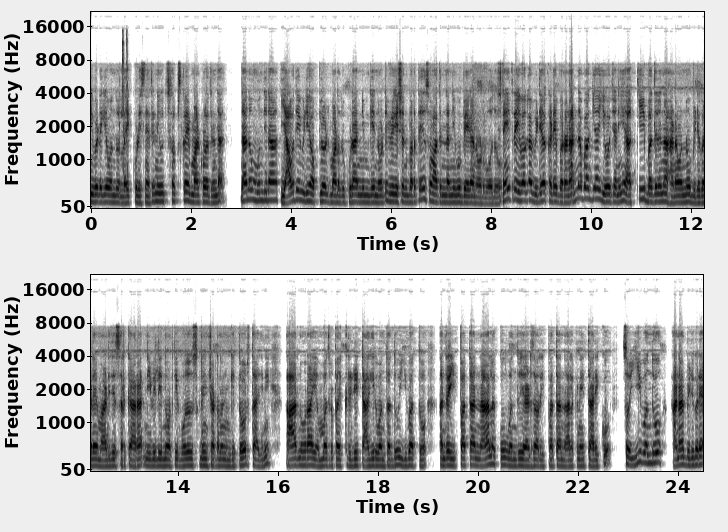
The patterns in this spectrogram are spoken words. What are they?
ಈ ವಿಡಿಯೋಗೆ ಒಂದು ಲೈಕ್ ಕೊಡಿ ಸ್ನೇಹಿತರೆ. ನೀವು ಸಬ್ಸ್ಕ್ರೈಬ್ ಮಾಡ್ಕೊಳ್ಳೋದ್ರಿಂದ ನಾನು ಮುಂದಿನ ಯಾವುದೇ ವಿಡಿಯೋ ಅಪ್ಲೋಡ್ ಮಾಡಿದ್ರು ಕೂಡ ನಿಮ್ಗೆ ನೋಟಿಫಿಕೇಶನ್ ಬರುತ್ತೆ. ಸೊ ಅದನ್ನ ನೀವು ಬೇಗ ನೋಡಬಹುದು ಸ್ನೇಹಿತರೆ, ಇವಾಗ ವಿಡಿಯೋ ಕಡೆ ಬರೋಣ. ಅನ್ನಭಾಗ್ಯ ಯೋಜನೆ ಅಕ್ಕಿ ಬದಲಿನ ಹಣವನ್ನು ಬಿಡುಗಡೆ ಮಾಡಿದೆ ಸರ್ಕಾರ. ನೀವಿಲ್ಲಿ ನೋಡ್ತಿರ್ಬೋದು ಸ್ಕ್ರೀನ್ ಶಾಟ್ ಅನ್ನು ನಿಮ್ಗೆ ತೋರಿಸ್ತಾ ಇದ್ದೀನಿ. ಆರ್ನೂರ ರೂಪಾಯಿ ಕ್ರೆಡಿಟ್ ಆಗಿರುವಂತದ್ದು ಇವತ್ತು. ಅಂದ್ರೆ ಇಪ್ಪತ್ತ ನಾಲ್ಕು ಒಂದು ಎರಡ್ ಸಾವಿರದ ಇಪ್ಪತ್ತ ನಾಲ್ಕನೇ ತಾರೀಕು. ಸೊ ಈ ಒಂದು ಹಣ ಬಿಡುಗಡೆ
